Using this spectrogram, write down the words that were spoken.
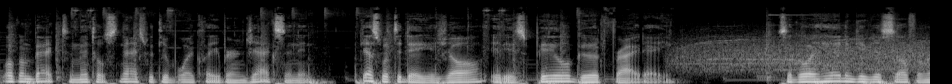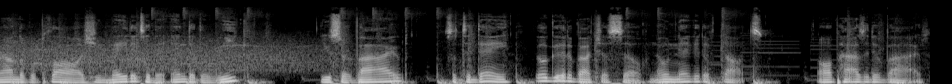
Welcome back to Mental Snacks with your boy Claiborne Jackson. And guess what today is, y'all? It is Feel Good Friday. So go ahead and give yourself a round of applause. You made it to the end of the week. You survived. So today, feel good about yourself. No negative thoughts. All positive vibes.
